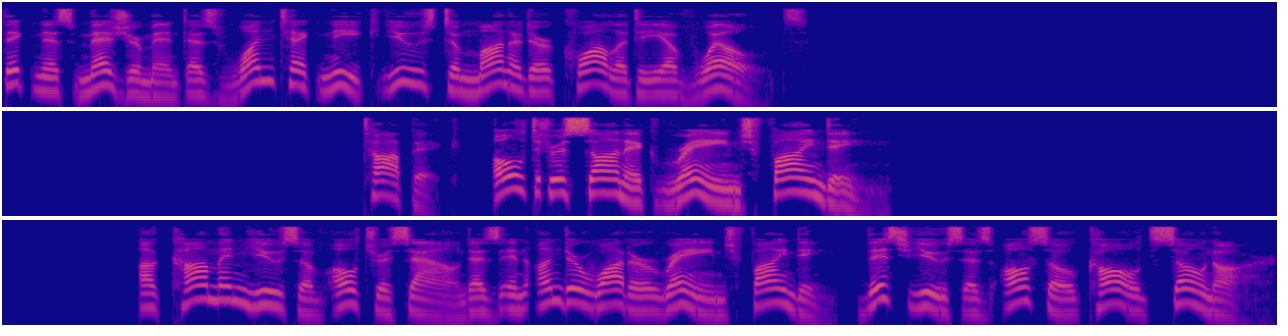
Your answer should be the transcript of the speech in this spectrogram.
thickness measurement is one technique used to monitor quality of welds. Topic: Ultrasonic range finding A common use of ultrasound is in underwater range finding, this use is also called sonar.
